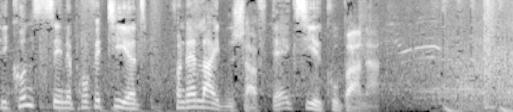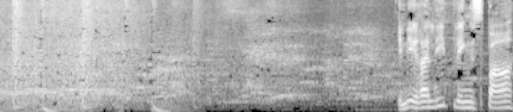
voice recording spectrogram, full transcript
Die Kunstszene profitiert von der Leidenschaft der Exilkubaner. In ihrer Lieblingsbar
